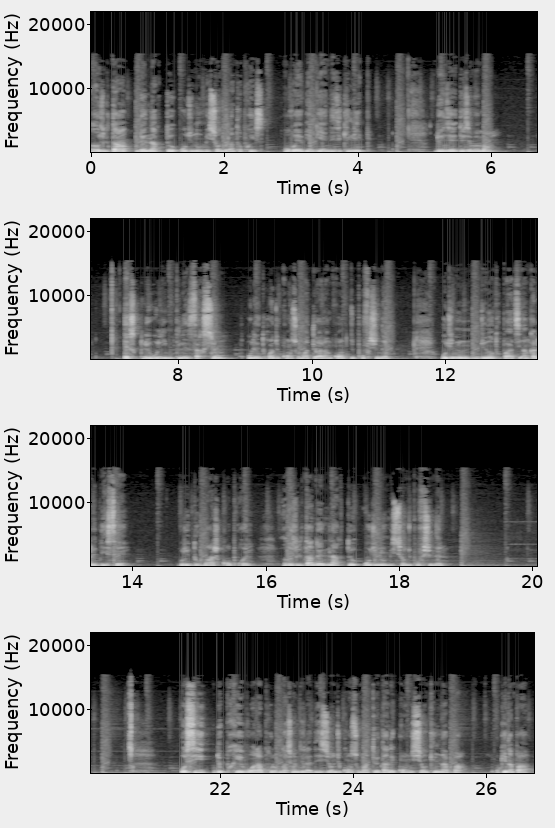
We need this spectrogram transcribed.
résultant d'un acte ou d'une omission de l'entreprise. Vous voyez bien qu'il y a un déséquilibre. Deuxièmement, exclure ou limiter les actions ou les droits du consommateur à l'encontre du professionnel ou d'une autre partie en cas de décès ou de dommages corporels résultant d'un acte ou d'une omission du professionnel. Aussi, de prévoir la prolongation de l'adhésion du consommateur dans les conditions qu'il n'a pas ou qu'il n'a pas,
